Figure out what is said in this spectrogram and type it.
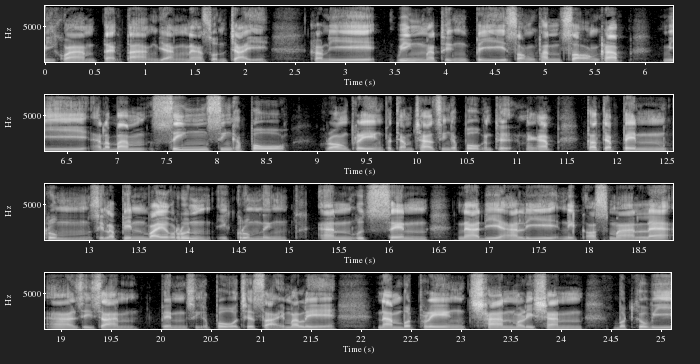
มีความแตกต่างอย่างน่าสนใจ คราวนี้วิ่งมาถึงปี 2002 ครับ มีอัลบั้มซิงสิงคโปร์ ร้องเพลงประจำชาติสิงคโปร์กันเถอะนะครับ ก็จะเป็นกลุ่มศิลปินวัยรุ่นอีกกลุ่มหนึ่งอันฮุสเซน นาเดียอาลี นิกออสมาน และอาซิซัน เป็นสิงคโปร์เชื้อสายมาเลย์นำบทเพลง Chan Mali Chan บทกวี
